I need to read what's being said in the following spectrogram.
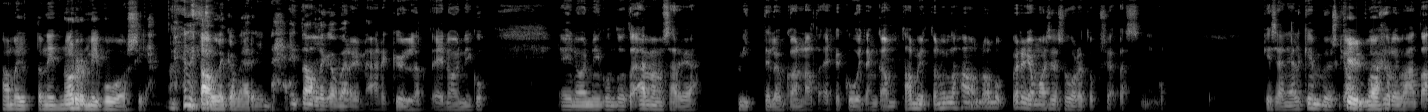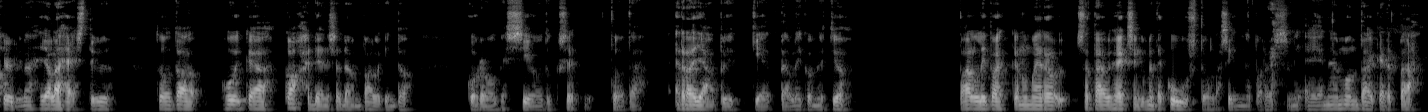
Hamiltonin normivuosia tallikaverin nähden. ei tallikaverin nähden, kyllä. Ei noin, niinku, ei noin niinku tuota MM-sarja mittelön kannalta ehkä kuitenkaan, mutta Hamiltonillahan on ollut erinomaisia suorituksia tässä niin kuin kesän jälkeen myöskin. Kyllä, oli vähän kyllä, ja lähestyy tuota, huikea 200 palkinto korokesijoitukset tuota, rajapykki, että oliko nyt jo pallipaikka numero 196 tuolla Singaporessa, niin ei enää monta kertaa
